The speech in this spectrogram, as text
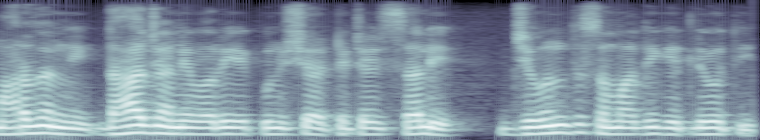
महाराजांनी दहा जानेवारी एकोणीसशे अठ्ठेचाळीस साली जिवंत समाधी घेतली होती.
